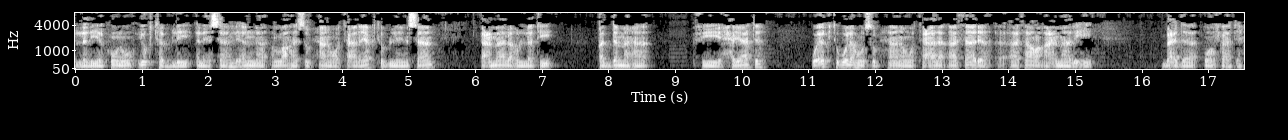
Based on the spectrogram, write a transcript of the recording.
الذي يكون يكتب للإنسان لأن الله سبحانه وتعالى يكتب للإنسان أعماله التي قدمها في حياته ويكتب له سبحانه وتعالى آثار آثار أعماله بعد وفاته.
